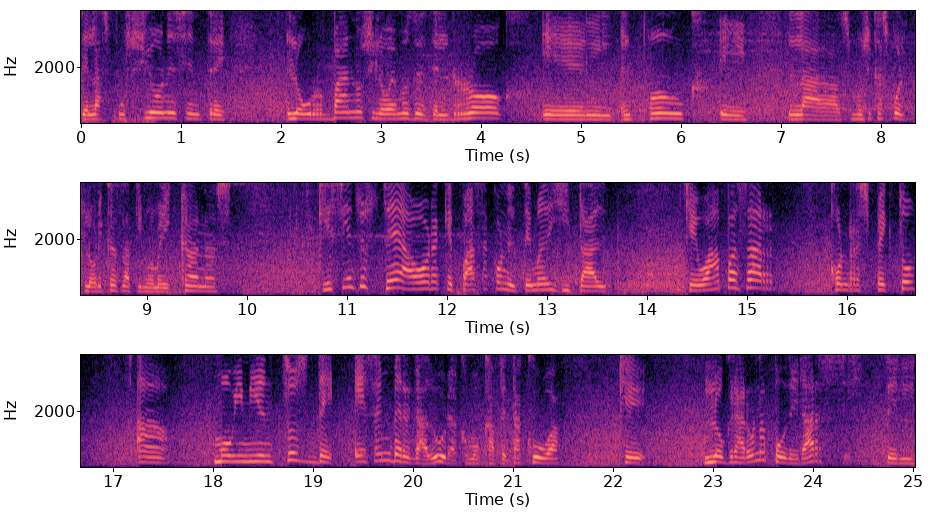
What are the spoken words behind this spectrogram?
de las fusiones entre lo urbano, si lo vemos desde el rock, el, punk, eh, las músicas folclóricas latinoamericanas, ¿qué siente usted ahora que pasa con el tema digital? ¿Qué va a pasar con respecto a movimientos de esa envergadura como Café Tacuba que lograron apoderarse del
